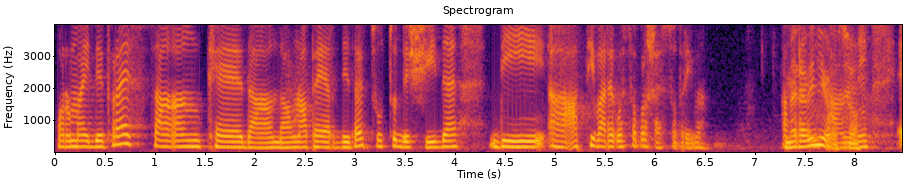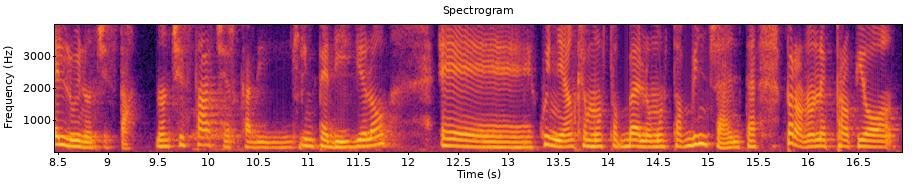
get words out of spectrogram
ormai depressa anche da, da una perdita e tutto, decide di uh, attivare questo processo prima. Meraviglioso. Anni, e lui non ci sta, non ci sta, cerca di sì. impedirglielo e quindi è anche molto bello, molto avvincente, però non è proprio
